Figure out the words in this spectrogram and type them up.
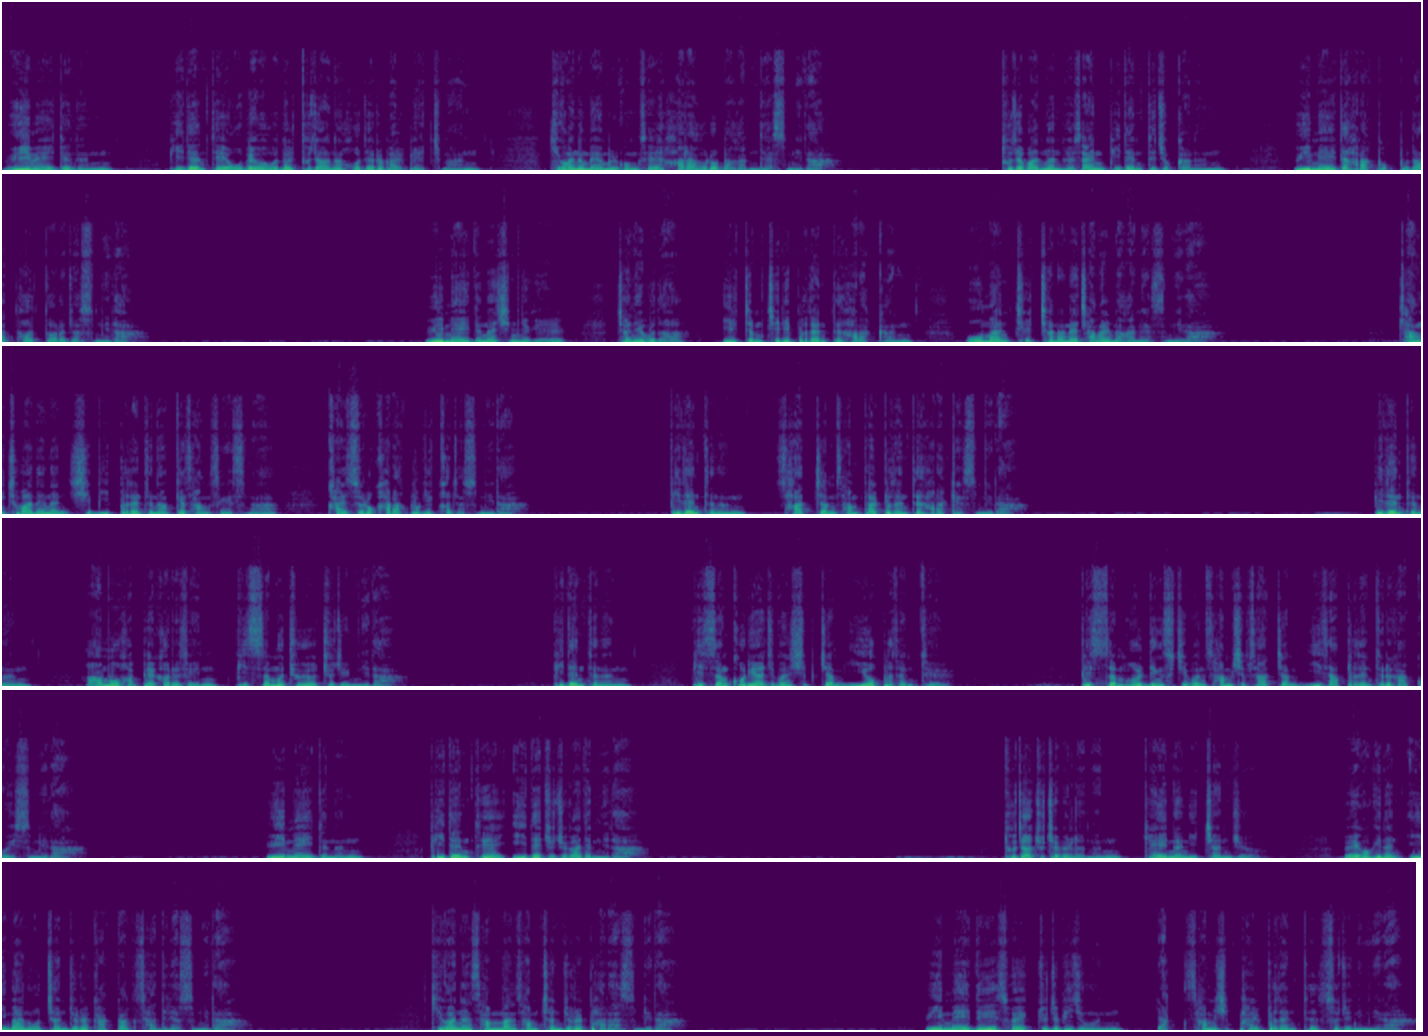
위메이드는 비덴트에 500억 원을 투자하는 호재를 발표했지만 기관의 매물 공세의 하락으로 마감됐습니다. 투자받는 회사인 비덴트 주가는 위메이드 하락폭보다 더 떨어졌습니다. 위메이드는 16일 전일보다 1.72% 하락한 5만 7천 원의 장을 마감했습니다. 장 초반에는 12% 넘게 상승했으나 갈수록 하락폭이 커졌습니다. 비덴트는 4.38% 하락했습니다. 비덴트는 암호화폐 거래소인 빗썸의 주요 주주입니다. 비덴트는 빗썸 코리아 지분 10.25%, 빗썸 홀딩스 지분 34.24%를 갖고 있습니다. 위메이드는 비덴트의 2대 주주가 됩니다. 투자 주체별로는 개인은 2,000주, 외국인은 2만 5천 주를 각각 사들였습니다. 기관은 3만 3천 주를 팔았습니다. 위메이드의 소액주주 비중은 약 38% 수준입니다.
